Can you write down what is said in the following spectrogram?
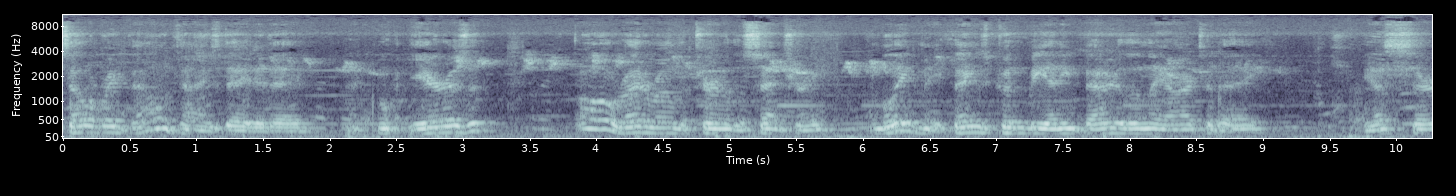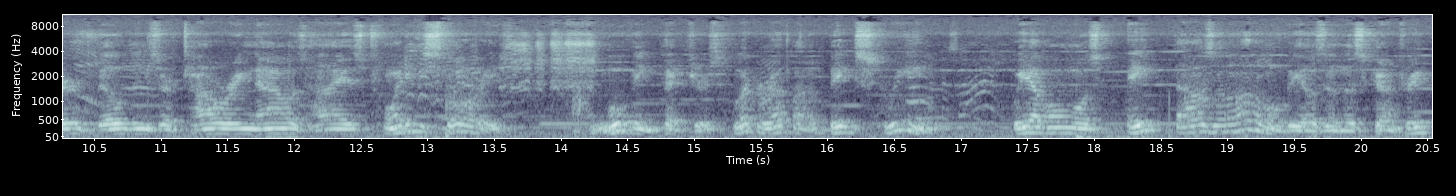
Celebrate Valentine's Day today. What year is it? Oh, right around the turn of the century. And believe me, things couldn't be any better than they are today. Yes, sir, buildings are towering now as high as 20 stories. And moving pictures flicker up on a big screen. We have almost 8,000 automobiles in this country,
